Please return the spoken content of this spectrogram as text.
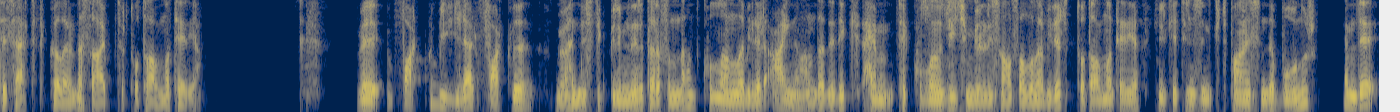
kalite sertifikalarına sahiptir Total Materia. Ve farklı bilgiler farklı mühendislik birimleri tarafından kullanılabilir. Aynı anda dedik hem tek kullanıcı için bir lisans alınabilir. Total Materia şirketinizin kütüphanesinde bulunur. Hem de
